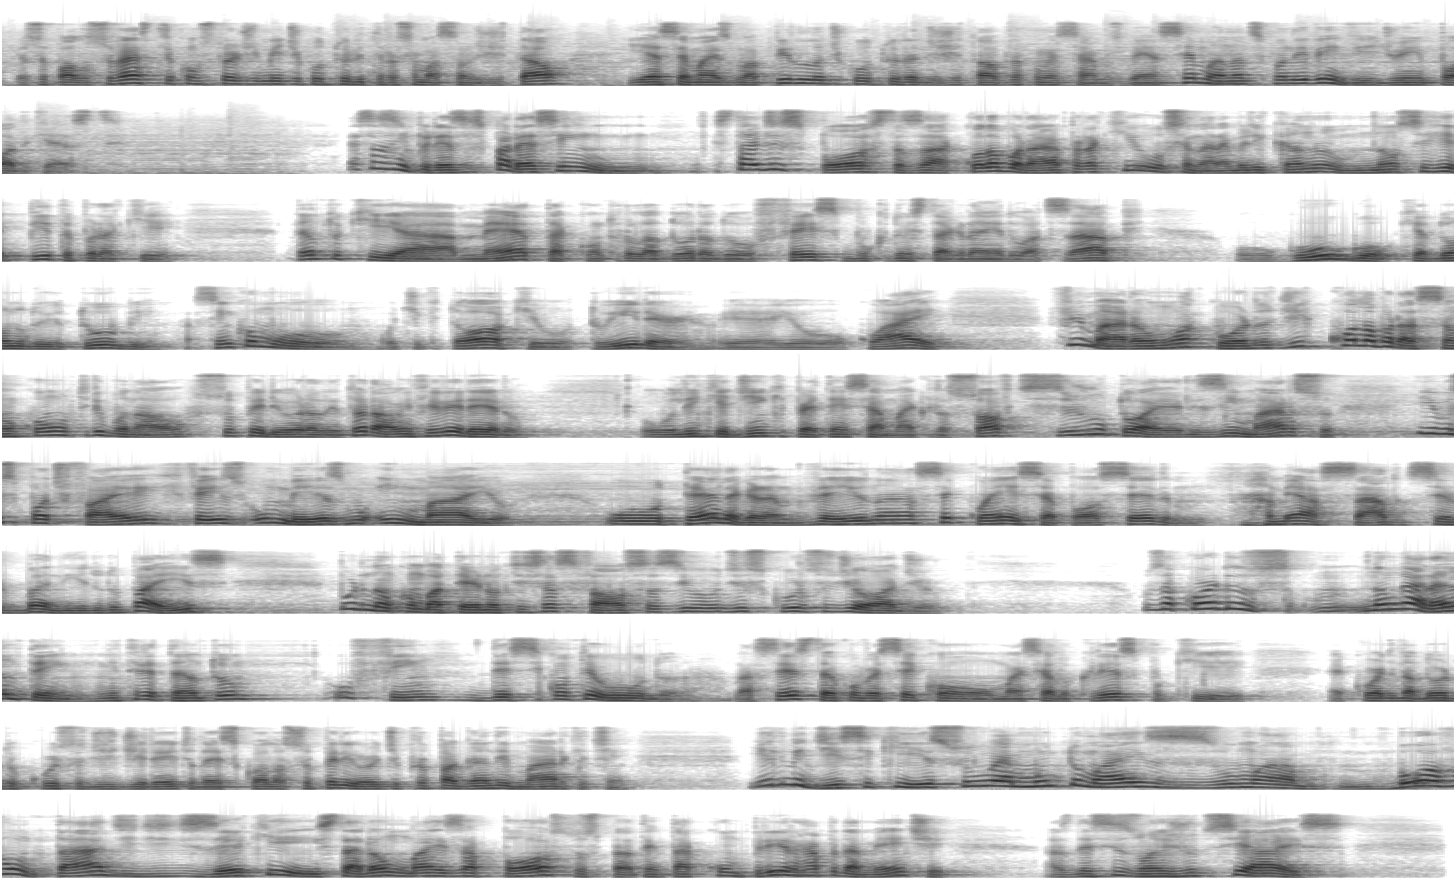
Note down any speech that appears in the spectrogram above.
Eu sou Paulo Silvestre, consultor de mídia, cultura e transformação digital, e essa é mais uma pílula de cultura digital para começarmos bem a semana, disponível em vídeo e em podcast. Essas empresas parecem estar dispostas a colaborar para que o cenário americano não se repita por aqui. Tanto que a Meta, controladora do Facebook, do Instagram e do WhatsApp, o Google, que é dono do YouTube, assim como o TikTok, o Twitter e, o Quai, firmaram um acordo de colaboração com o Tribunal Superior Eleitoral em fevereiro. O LinkedIn, que pertence à Microsoft, se juntou a eles em março e o Spotify fez o mesmo em maio. O Telegram veio na sequência após ser ameaçado de ser banido do país por não combater notícias falsas e o discurso de ódio. Os acordos não garantem, entretanto, o fim desse conteúdo. Na sexta, eu conversei com o Marcelo Crespo, que é coordenador do curso de Direito da Escola Superior de Propaganda e Marketing e ele me disse que isso é muito mais uma boa vontade de dizer que estarão mais apostos para tentar cumprir rapidamente as decisões judiciais.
